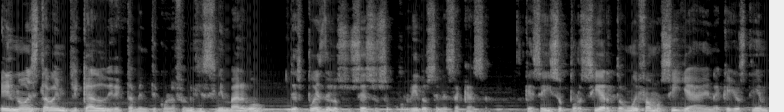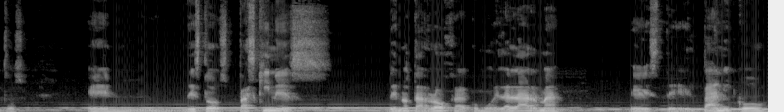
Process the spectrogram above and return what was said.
Él no estaba implicado directamente con la familia, sin embargo, después de los sucesos ocurridos en esa casa, que se hizo, por cierto, muy famosilla en aquellos tiempos, en estos pasquines de nota roja como el alarma, este, el pánico,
